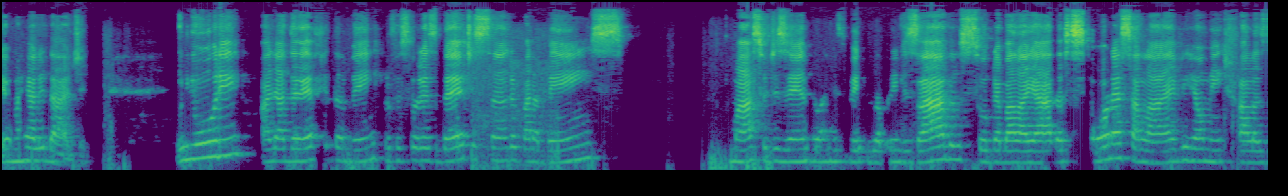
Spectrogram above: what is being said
é uma realidade. Yuri Alhadef também, professora Esbete, Sandra, parabéns. Márcio dizendo a respeito dos aprendizados sobre a balaiada só nessa live, realmente falas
